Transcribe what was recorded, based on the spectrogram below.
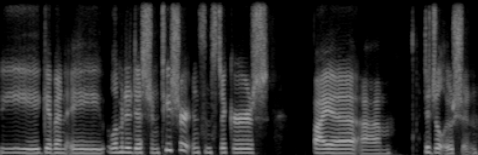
be given a limited edition t-shirt and some stickers via um, DigitalOcean.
